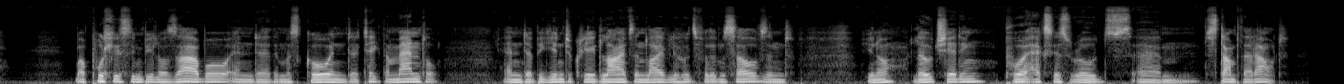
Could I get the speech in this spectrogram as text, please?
baphuhlise impilo zabo and uh, they must go and uh, take the mantle and uh, begin to create lives and livelihoods for themselves and you know load shedding poor access roads um, stamp that out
